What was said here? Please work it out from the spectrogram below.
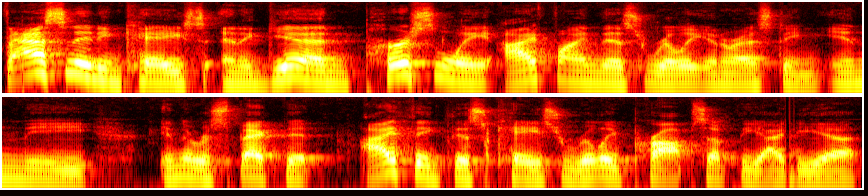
fascinating case. And again, personally, I find this really interesting in the in the respect that I think this case really props up the idea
